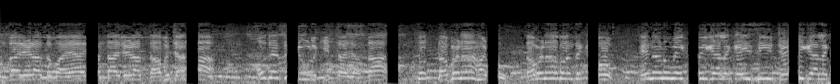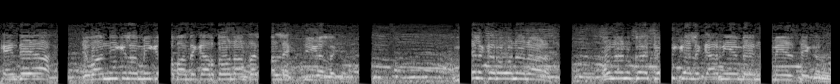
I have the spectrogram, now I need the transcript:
ਹੁੰਦਾ, ਜਿਹੜਾ ਦਬਾਇਆ ਜਾਂਦਾ, ਜਿਹੜਾ ਦਬ ਜਾਂਦਾ ਉਹਦੇ ਤੇ ਰੂਲ ਕੀਤਾ ਜਾਂਦਾ ਸੋ ਦਬਣਾ ਹਟੋ, ਦਬਣਾ ਬੰਦ ਕਰੋ। ਇਹਨਾਂ ਨੂੰ ਮੈਂ ਕੋਈ ਗੱਲ ਕਹੀ ਸੀ, ਜਿਹੜੀ ਗੱਲ ਕਹਿੰਦੇ ਆ, ਜਵਾਨੀ ਗੁਲਾਮੀ ਬੰਦ ਕਰ ਦੋ, ਉਹਨਾਂ ਨਾਲ ਲਿਖਤੀ ਗੱਲ ਕਰੋ। ਮੇਲ ਕਰੋ ਉਹਨਾਂ ਨਾਲ। ਉਹਨਾਂ ਨੂੰ ਕਹੋ, ਜਿਹੜੀ ਗੱਲ ਕਰਨੀ ਹੈ, ਮੇਰੇ ਨਾਲ ਮੇਲ ਤੇ ਕਰੋ।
